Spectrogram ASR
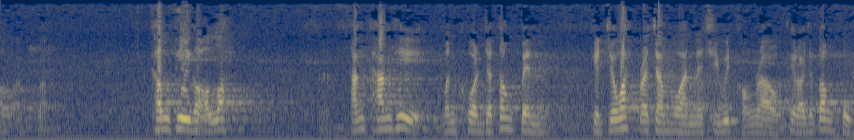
ฮฺอักบารคำพีของ Allah ทั้งทั้งที่มันควรจะต้องเป็นกิจวัตรประจำวันในชีวิตของเรา ที่เราจะต้องผูก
